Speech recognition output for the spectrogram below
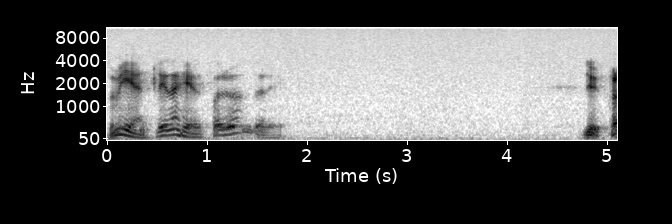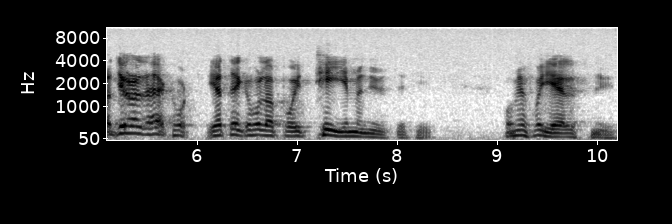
som egentligen är helt förunderlig. Nu, för att göra det här kort, jag tänker hålla på i tio minuter till. Om jag får hjälp nu,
